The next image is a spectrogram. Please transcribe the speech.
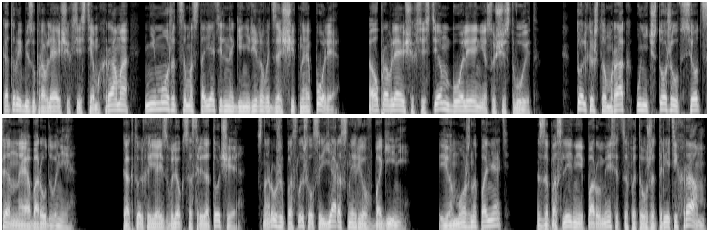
который без управляющих систем храма не может самостоятельно генерировать защитное поле, а управляющих систем более не существует. Только что мрак уничтожил все ценное оборудование. Как только я извлек сосредоточие, Снаружи послышался яростный рев богини. Ее можно понять. За последние пару месяцев это уже третий храм,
